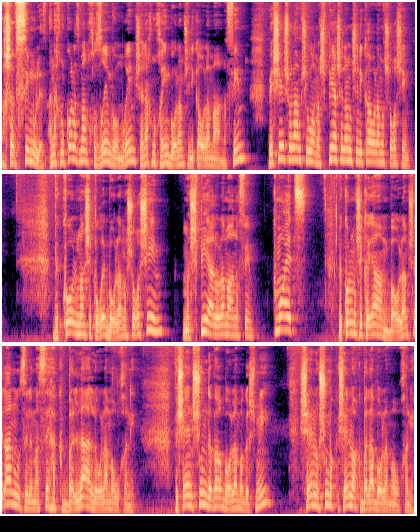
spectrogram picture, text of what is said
עכשיו שימו לב, אנחנו כל הזמן חוזרים ואומרים שאנחנו חיים בעולם שנקרא עולם הענפים, ושיש עולם שהוא המשפיע שלנו שנקרא עולם השורשים. וכל מה שקורה בעולם השורשים משפיע על עולם הענפים, כמו עץ. וכל מה שקיים בעולם שלנו זה למעשה הקבלה לעולם הרוחני. ושאין שום דבר בעולם הגשמי שאין לו, שום, שאין לו הקבלה בעולם הרוחני.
